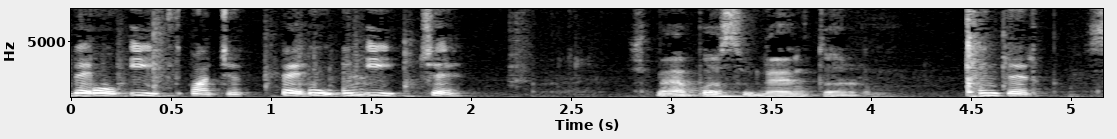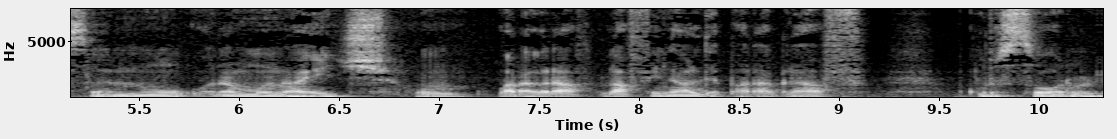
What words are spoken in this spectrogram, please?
B, O, I, space, P, U, N, I, C. și mai apăs un Enter Enter. să nu rămână aici un paragraf, la final de paragraf, cursorul.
